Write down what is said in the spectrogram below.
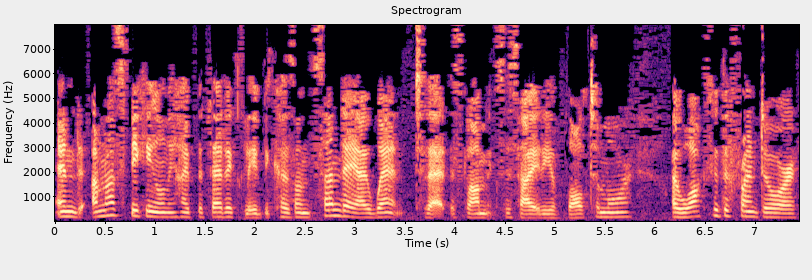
And I'm not speaking only hypothetically because on Sunday I went to that Islamic Society of Baltimore. I walked through the front door,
